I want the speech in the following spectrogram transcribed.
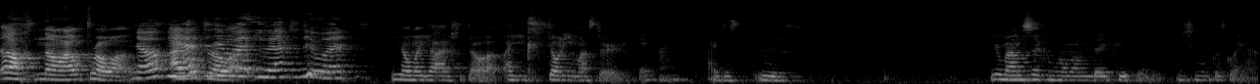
Ugh, no, I will throw up. Nope, you I have will to do up. it. You have to do it. No, my God, I should throw up. I don't eat mustard. Okay, fine. I just, ugh. Your mom's gonna come home, I'm gonna be like puking. And she's like, what's going on?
